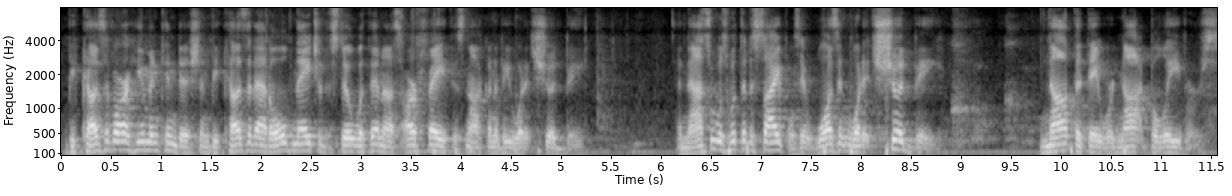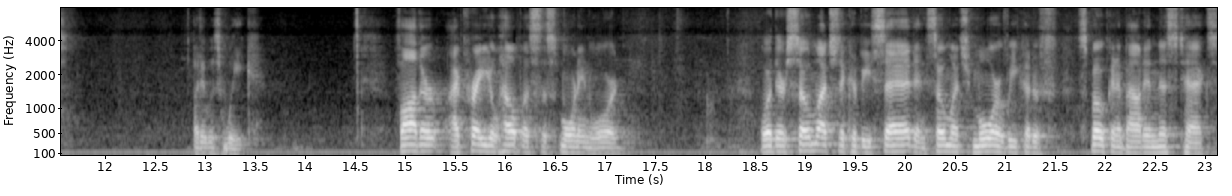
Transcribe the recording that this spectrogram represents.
because of our human condition, because of that old nature that's still within us, our faith is not going to be what it should be. And that's what was with the disciples. It wasn't what it should be. Not that they were not believers, but it was weak. Father, I pray you'll help us this morning, Lord. Lord, there's so much that could be said and so much more we could have spoken about in this text.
